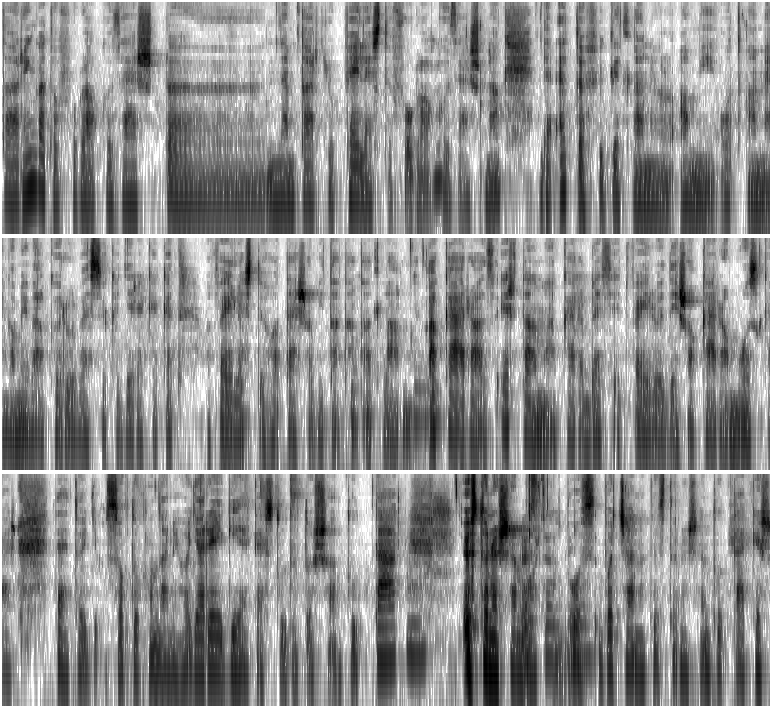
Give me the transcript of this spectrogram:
a ringató foglalkozást nem tartjuk fejlesztő foglalkozásnak, de ettől függetlenül, ami ott van meg, amivel körülveszünk gyerekeket, a fejlesztő hatása vitathatatlan. Akár az értelme, akár a beszédfejlődés, akár a mozgás. Tehát, hogy szoktuk mondani, hogy a régiek ezt tudatosan tudták, ösztönösen, Ösztön, bo- bo- bocsánat, ösztönösen tudták, és,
